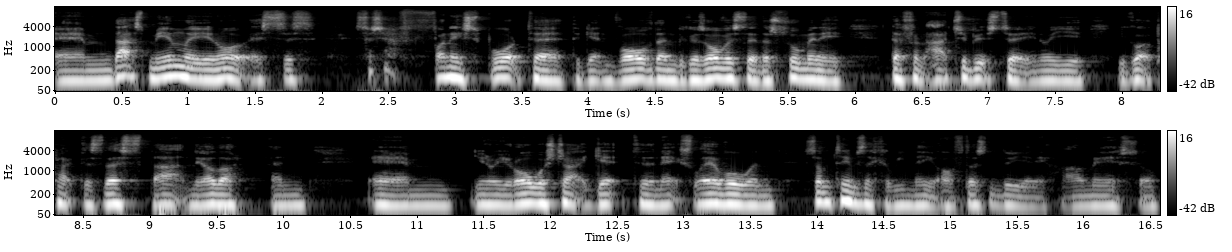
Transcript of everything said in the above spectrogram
um that's mainly you know it's just such a funny sport to, to get involved in because obviously there's so many different attributes to it. You know, you you got to practice this, that, and the other, and um, you know, you're always trying to get to the next level. And sometimes like a wee night off doesn't do you any harm. Eh? So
